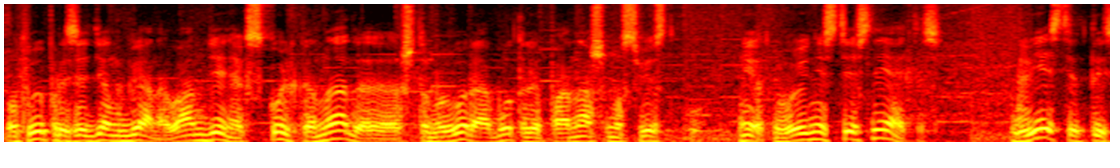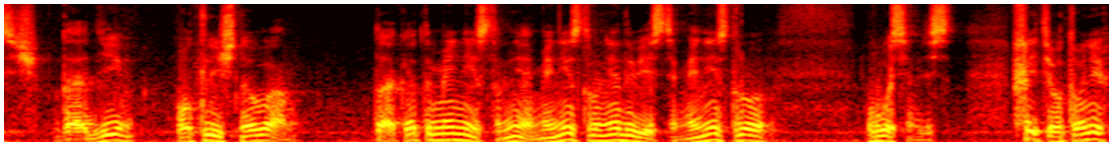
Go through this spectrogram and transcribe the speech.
Вот вы президент Гана, вам денег сколько надо, чтобы вы работали по нашему свистку? Нет, вы не стесняйтесь. 200 тысяч дадим, вот лично вам. Так, это министр. Нет, министру не 200, министру 80. Видите, вот у них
